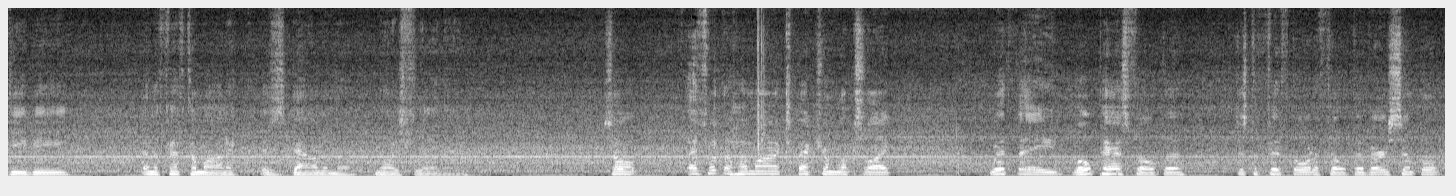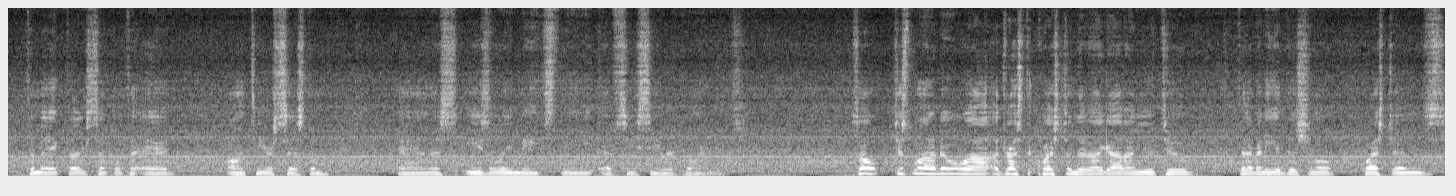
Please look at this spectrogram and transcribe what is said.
dB and the fifth harmonic is down in the noise floor there. So that's what the harmonic spectrum looks like with a low pass filter, just a fifth order filter, very simple to make, very simple to add onto your system and this easily meets the FCC requirements. So just wanted to uh, address the question that I got on YouTube. If you have any additional questions,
